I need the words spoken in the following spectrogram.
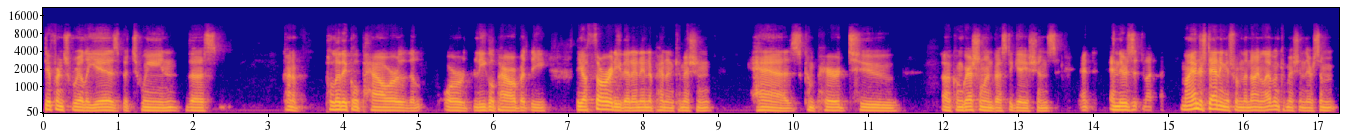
difference really is between the kind of political power the, or legal power, but the, the authority that an independent commission has compared to uh, congressional investigations. And, there's my understanding is from the 9 11 Commission, there's some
